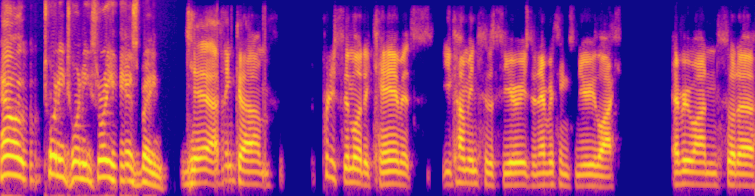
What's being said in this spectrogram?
how 2023 has been? Yeah, I think um, pretty similar to Cam. It's you come into the series and everything's new. Like everyone sort of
